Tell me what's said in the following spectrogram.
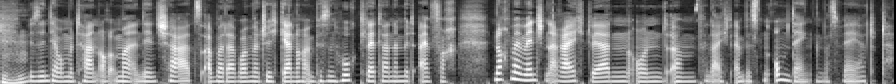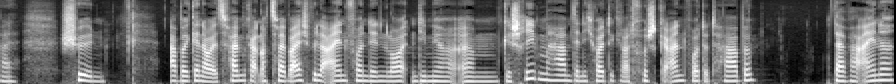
Mhm. Wir sind ja momentan auch immer in den Charts, aber da wollen wir natürlich gerne noch ein bisschen hochklettern, damit einfach noch mehr Menschen erreicht werden und ähm, vielleicht ein bisschen umdenken. Das wäre ja total schön aber genau, jetzt fallen mir gerade noch zwei Beispiele ein von den Leuten, die mir ähm, geschrieben haben, denen ich heute gerade frisch geantwortet habe. Da war eine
